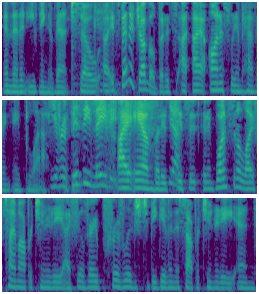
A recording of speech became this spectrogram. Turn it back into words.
and then an evening event. So Okay. uh, it's been a juggle, but it's I, I honestly am having a blast. You're a with it. busy lady. I am, but it's Yeah. it's a, a once in a lifetime opportunity. I feel very privileged to be given this opportunity, and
